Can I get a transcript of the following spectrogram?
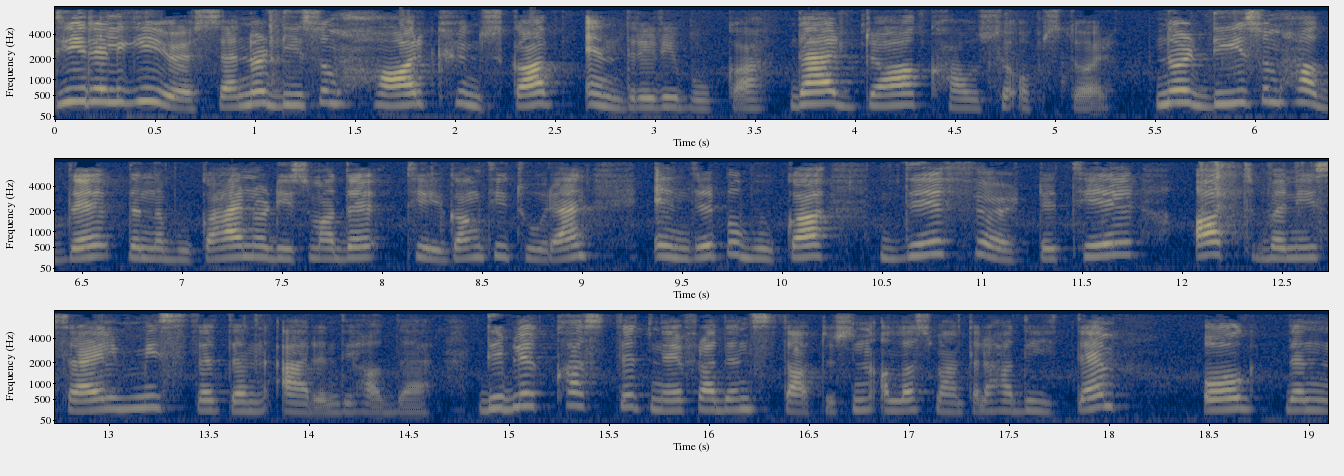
de religiøse, når de som har kunnskap, endrer i boka, det er da kaoset oppstår. Når de som hadde denne boka her, når de som hadde tilgang til Toraen, endret på boka, det førte til at Ben Israel mistet den æren de hadde. De ble kastet ned fra den statusen Allah SWT hadde gitt dem, og den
